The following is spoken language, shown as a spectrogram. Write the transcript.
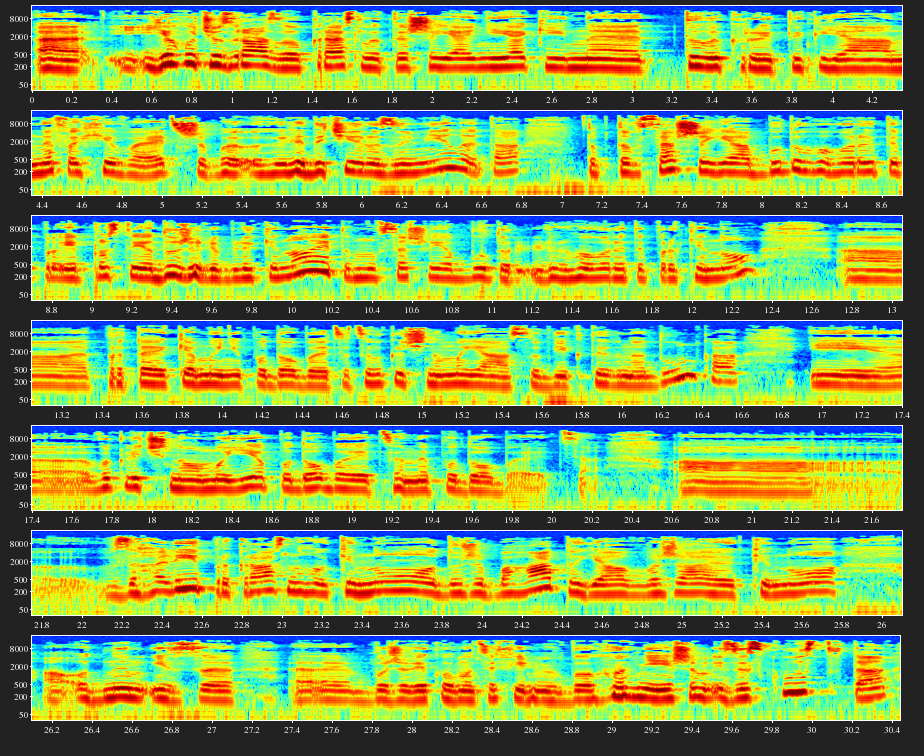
Е, Я хочу зразу окреслити, що я ніякий не телекритик, я не фахівець, щоб глядачі розуміли. Та тобто, все, що я буду говорити про я просто я дуже люблю кіно, і тому все, що я буду говорити про кіно, е, про те, яке мені подобається, це виключно моя суб'єктивна думка, і е, виключно моє подобається, не подобається. Взагалі прекрасного кіно дуже багато. Я вважаю кіно одним із е, боже, в якому це фільмі був головнішим із іскусств. Та?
